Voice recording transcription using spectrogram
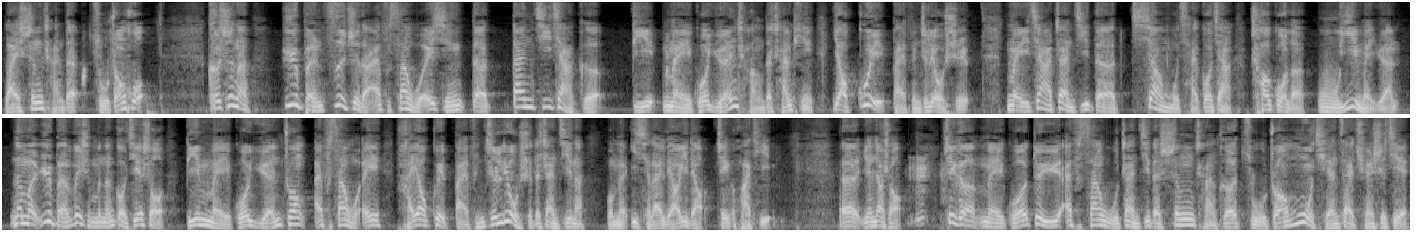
来生产的组装货。可是呢？日本自制的 F 三五 A 型的单机价格比美国原厂的产品要贵百分之六十，每架战机的项目采购价超过了五亿美元。那么，日本为什么能够接受比美国原装 F 三五 A 还要贵百分之六十的战机呢？我们一起来聊一聊这个话题。呃，袁教授，这个美国对于 F 三五战机的生产和组装，目前在全世界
